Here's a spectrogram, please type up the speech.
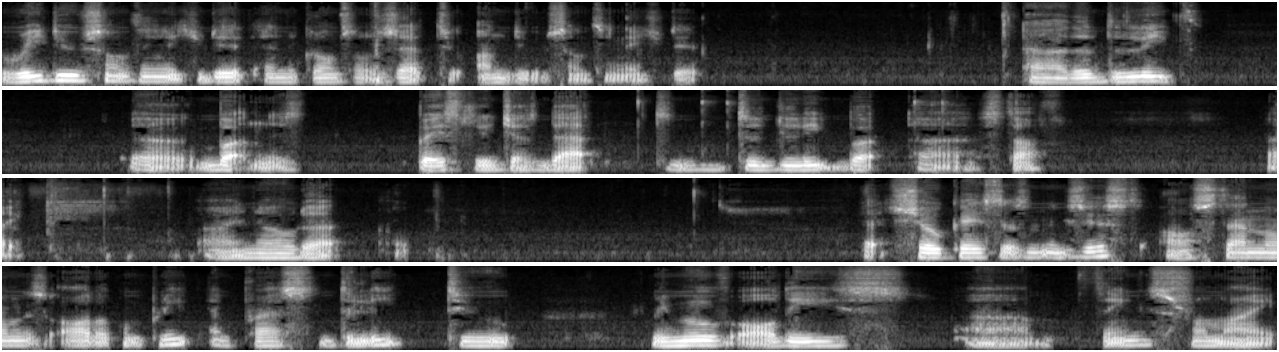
redo something that you did and Control Z to undo something that you did. Uh, the delete uh, button is basically just that to, to delete but uh, stuff. Like I know that that showcase doesn't exist. I'll stand on this autocomplete and press delete to remove all these um, things from my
